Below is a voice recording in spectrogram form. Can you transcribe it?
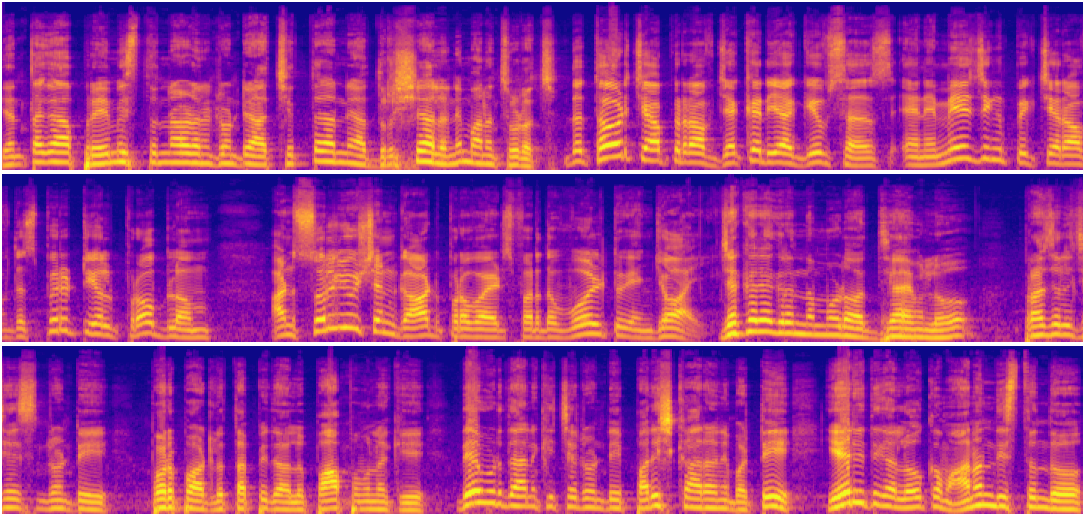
ఎంతగా ప్రేమిస్తున్నాడు అనేటువంటి ఆ చిత్రాన్ని ఆ దృశ్యాలని మనం చూడొచ్చు. The third chapter of Zechariah gives us an amazing picture of the spiritual problem and solution God provides for the world to enjoy Zechariah గ్రంథం మూడో అధ్యాయంలో ప్రజలు చేసినటువంటి పొరపాట్లు తప్పిదాలు పాపములకి దేవుడు దానికి ఇచ్చేటువంటి పరిష్కారాన్ని బట్టి ఏ రీతిగా లోకం ఆనందిస్తుందో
